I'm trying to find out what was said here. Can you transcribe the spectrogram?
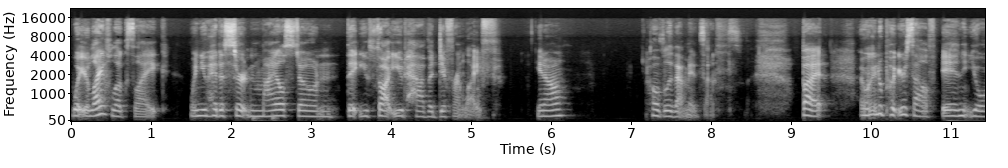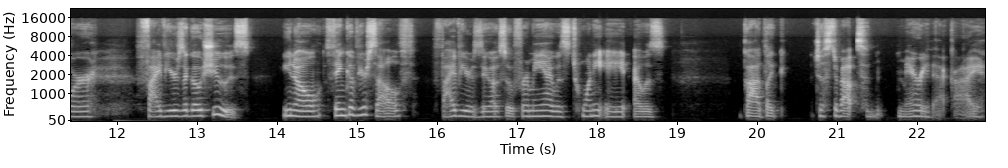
what your life looks like when you hit a certain milestone that you thought you'd have a different life, you know? Hopefully that made sense. But I want you to put yourself in your five years ago shoes. You know, think of yourself five years ago. So for me, I was 28. I was, God, like just about to marry that guy.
